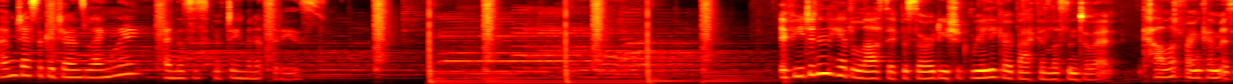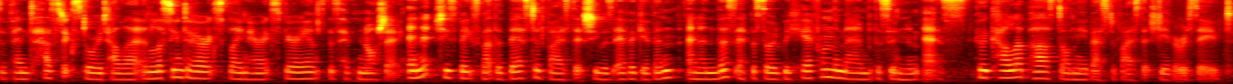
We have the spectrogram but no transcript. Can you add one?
I'm Jessica Jones Langley, and this is 15 Minute Cities. If you didn't hear the last episode, you should really go back and listen to it. Carla Francome is a fantastic storyteller, and listening to her explain her experience is hypnotic. In it, she speaks about the best advice that she was ever given, and in this episode, we hear from the man with the pseudonym S, who Carla passed on the best advice that she ever received.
